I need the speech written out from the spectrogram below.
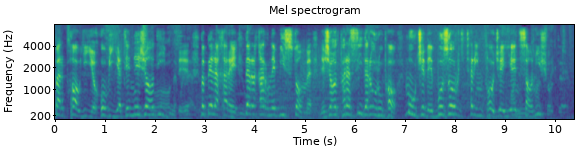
بر پایه هویت نژادی بوده. و بالاخره در قرن بیستم نژاد پرستی در اروپا موجب بزرگترین فاجعه انسانی شد.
